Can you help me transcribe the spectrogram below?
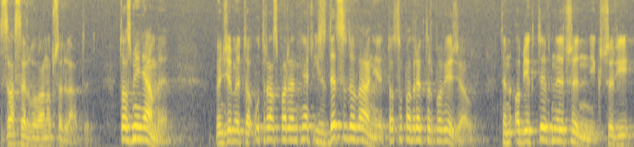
zaserwowano przed laty. To zmieniamy. Będziemy to utransparentniać i zdecydowanie to, co pan rektor powiedział, ten obiektywny czynnik, czyli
